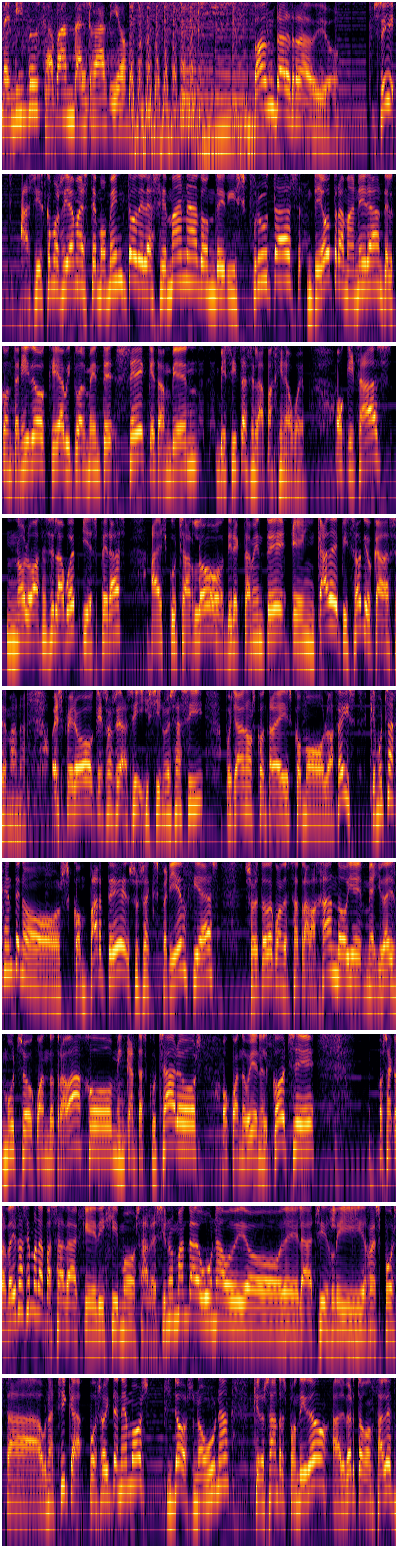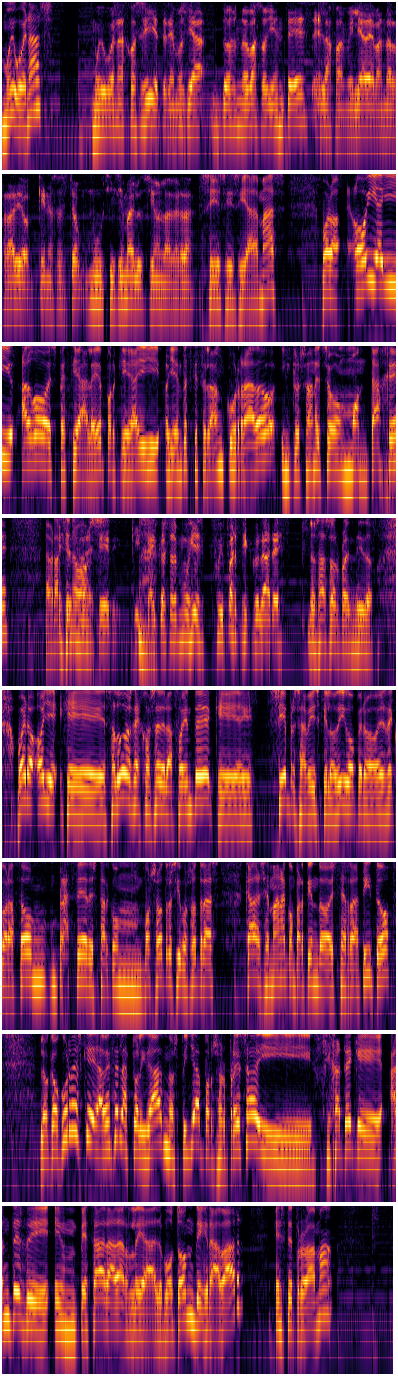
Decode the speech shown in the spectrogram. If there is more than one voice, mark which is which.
Speaker 1: Bienvenidos a Banda al Radio.
Speaker 2: Banda al Radio. Sí, así es como se llama este momento de la semana donde disfrutas de otra manera del contenido que habitualmente sé que también visitas en la página web. O quizás no lo haces en la web y esperas a escucharlo directamente en cada episodio cada semana. Espero que eso sea así y si no es así, pues ya nos contaréis cómo lo hacéis. Que mucha gente nos comparte sus experiencias, sobre todo cuando está trabajando. Oye, me ayudáis mucho cuando trabajo, me encanta escucharos o cuando voy en el coche. ¿Os acordáis la semana pasada que dijimos, a ver si nos manda algún audio de la Shirley respuesta a una chica? Pues hoy tenemos dos, no una, que nos han respondido. Alberto González, muy buenas.
Speaker 3: Muy buenas, José. Y tenemos ya dos nuevas oyentes en la familia de Banda al Radio, que nos ha hecho muchísima ilusión, la verdad.
Speaker 2: Sí, sí, sí. Además, bueno, hoy hay algo especial, ¿eh? porque hay oyentes que se lo han currado, incluso han hecho un montaje. La verdad
Speaker 3: Eso
Speaker 2: que nos,
Speaker 3: decir, que, que hay cosas muy, muy particulares.
Speaker 2: nos ha sorprendido. Bueno, oye, que saludos de José de la Fuente, que siempre sabéis que lo digo, pero es de corazón un placer estar con vosotros y vosotras cada semana compartiendo este ratito. Lo que ocurre es que a veces la actualidad nos pilla por sorpresa y fíjate que antes de empezar a darle al botón de grabar este programa,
